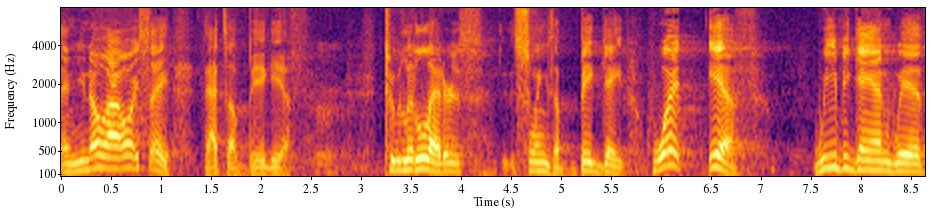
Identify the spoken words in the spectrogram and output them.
and you know I always say, that's a big if. Two little letters swings a big gate. What if we began with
